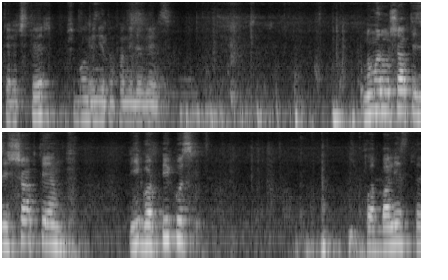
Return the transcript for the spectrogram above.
Felicitări și bun venit în familia Vels. Numărul 77, Igor Picus, fotbalist uh,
